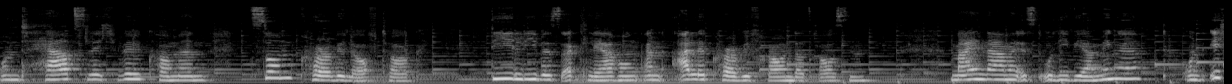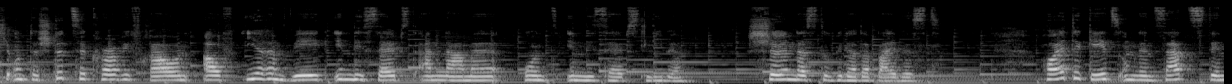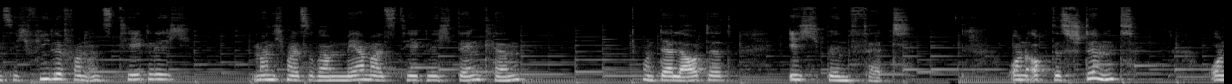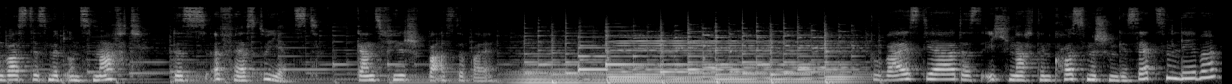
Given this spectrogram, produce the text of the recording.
und herzlich willkommen zum Curvy Love Talk. Die Liebeserklärung an alle Curvy Frauen da draußen. Mein Name ist Olivia Minge und ich unterstütze Curvy Frauen auf ihrem Weg in die Selbstannahme und in die Selbstliebe. Schön, dass du wieder dabei bist. Heute geht es um den Satz, den sich viele von uns täglich manchmal sogar mehrmals täglich denken. Und der lautet, ich bin fett. Und ob das stimmt und was das mit uns macht, das erfährst du jetzt. Ganz viel Spaß dabei. Du weißt ja, dass ich nach den kosmischen Gesetzen lebe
